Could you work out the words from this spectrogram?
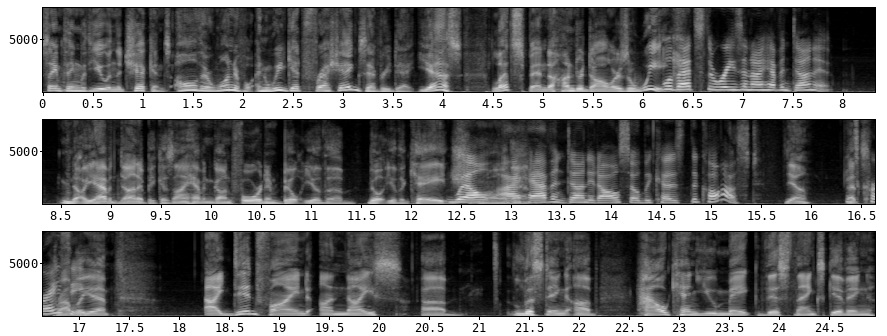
same thing with you and the chickens. Oh, they're wonderful. And we get fresh eggs every day. Yes, let's spend a $100 a week. well, that's the reason I haven't done it. No, you haven't done it because I haven't gone forward and built you the built you the cage. Well, I haven't done it also because the cost. Yeah, It's that's crazy. Probably it. I did find a nice uh, listing of how can you make this Thanksgiving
